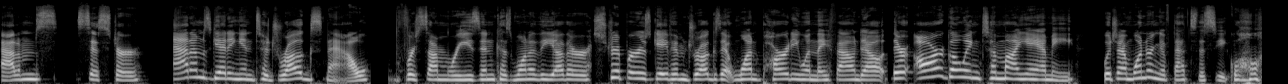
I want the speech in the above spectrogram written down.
Adam's sister. Adam's getting into drugs now for some reason because one of the other strippers gave him drugs at one party when they found out they are going to Miami, which I'm wondering if that's the sequel.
